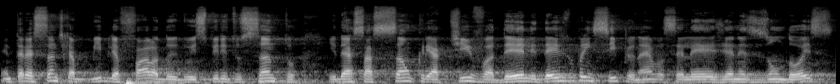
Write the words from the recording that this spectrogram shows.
É interessante que a Bíblia fala do, do, Espírito Santo e dessa ação criativa dele desde o princípio, né? Você lê Gênesis 1, 2,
